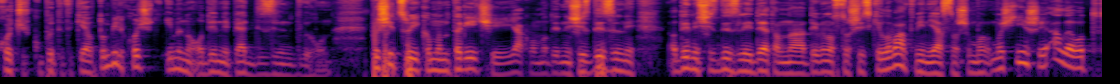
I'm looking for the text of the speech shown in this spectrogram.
хочуть купити такий автомобіль, хочуть іменно 1,5 дизельний двигун. Пишіть свої коментарі, чи як вам 1,6 дизельний. 1,6 дизель йде там на 96 кВт, він ясно, що мо- мощніший, але от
